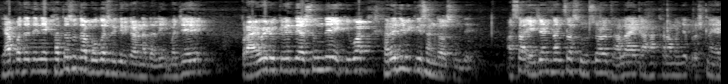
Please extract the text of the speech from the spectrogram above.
ह्या पद्धतीने खतं सुद्धा बोगस विक्री करण्यात आली. म्हणजे प्रायव्हेट विक्रेते असून दे किंवा खरेदी विक्री संघ असून दे असा एजंटांचा सुळसुळाट झाला आहे का? हा खरा म्हणजे प्रश्न आहे.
